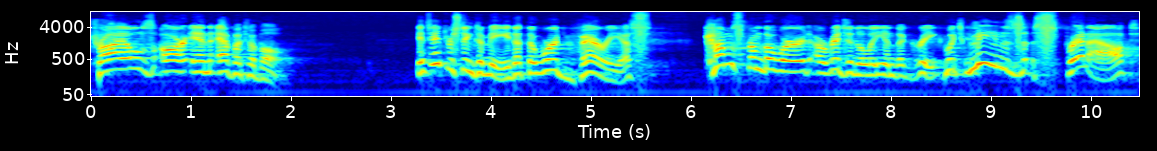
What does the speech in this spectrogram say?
Trials are inevitable. It's interesting to me that the word various comes from the word originally in the Greek, which means spread out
